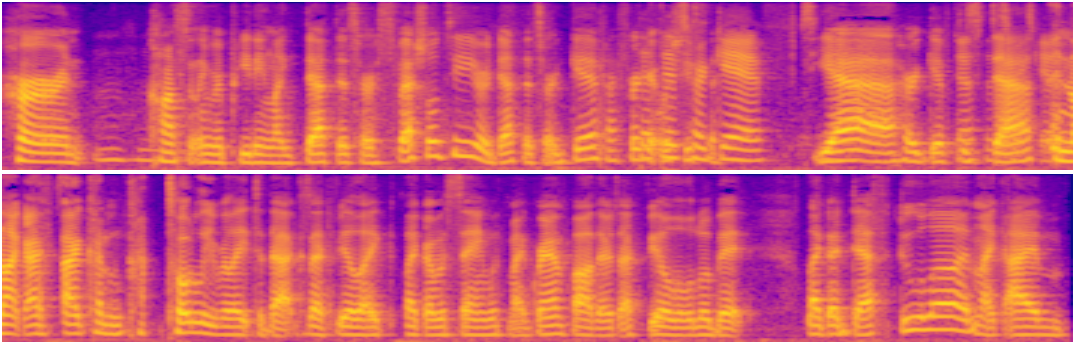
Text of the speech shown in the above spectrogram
her and mm-hmm. constantly repeating like death is her specialty or death is her gift. I forget Death what is she her said. gift. yeah, her gift Death is death. and like i i can totally relate to that because i feel like like i was saying with my grandfathers i feel a little bit like a death doula and like i'm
